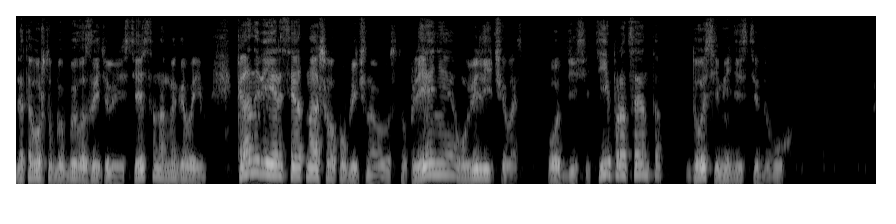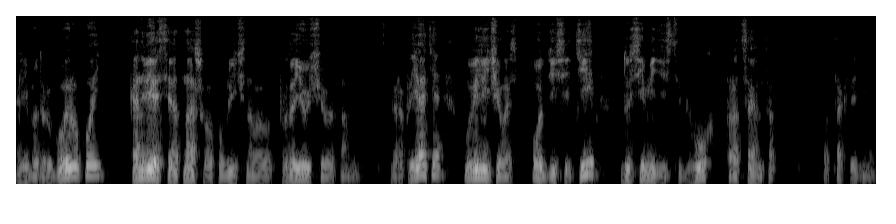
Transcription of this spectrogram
Для того, чтобы было зрителю естественно, мы говорим, конверсия от нашего публичного выступления увеличилась от 10% до 72%. Либо другой рукой, конверсия от нашего публичного продающего там, мероприятия увеличилась от 10 до 72%. Вот так виднее.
